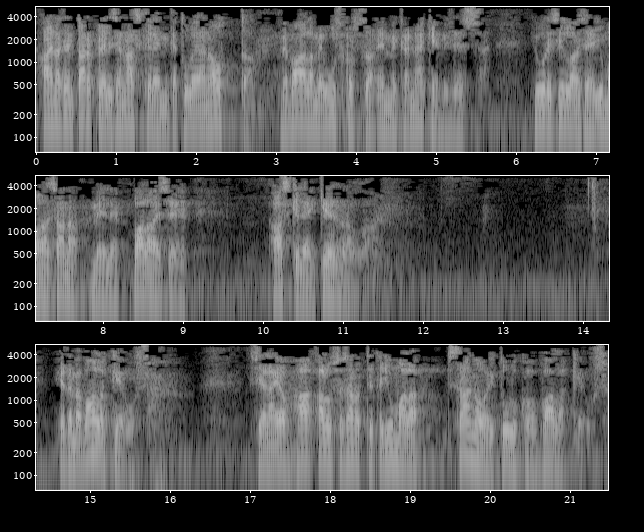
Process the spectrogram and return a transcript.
Aina sen tarpeellisen askeleen, mikä tulee aina ottaa. Me vaellamme uskossa, emmekä näkemisessä. Juuri silloin se Jumalan sana meille valaisee askeleen kerrallaan. Ja tämä valkeus. Siellä jo alussa sanottiin, että Jumala sanoi, tulkoon valkeus.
